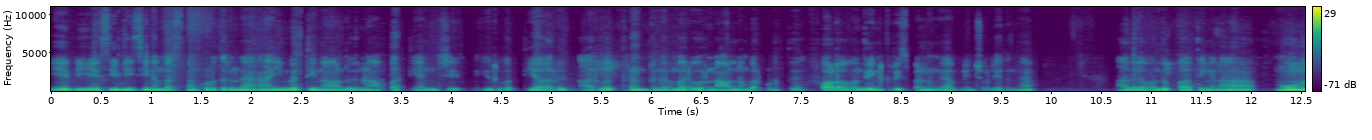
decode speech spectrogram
ஏபி நம்பர்ஸ் தான் கொடுத்துருந்தேன். ஐம்பத்தி நாலு நாற்பத்தி அஞ்சு இருபத்தி ஆறு அறுபத்தி ரெண்டுங்கிற மாதிரி ஒரு நாலு நம்பர் கொடுத்து ஃபாலோ வந்து இன்க்ரீஸ் பண்ணுங்க அப்படின்னு சொல்லியிருந்தேன். அதில் வந்து பார்த்திங்கன்னா மூணு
